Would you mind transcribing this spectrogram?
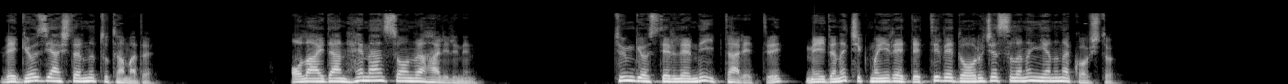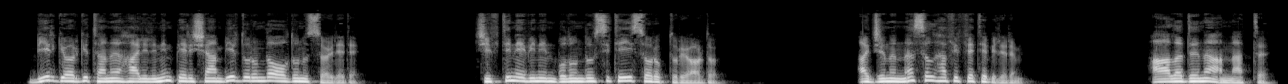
Ve gözyaşlarını tutamadı. Olaydan hemen sonra Halil'inin tüm gösterilerini iptal etti, meydana çıkmayı reddetti ve doğruca Sıla'nın yanına koştu. Bir görgü tanığı Halil'inin perişan bir durumda olduğunu söyledi. Çiftin evinin bulunduğu siteyi sorup duruyordu. Acını nasıl hafifletebilirim? Ağladığını anlattı.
